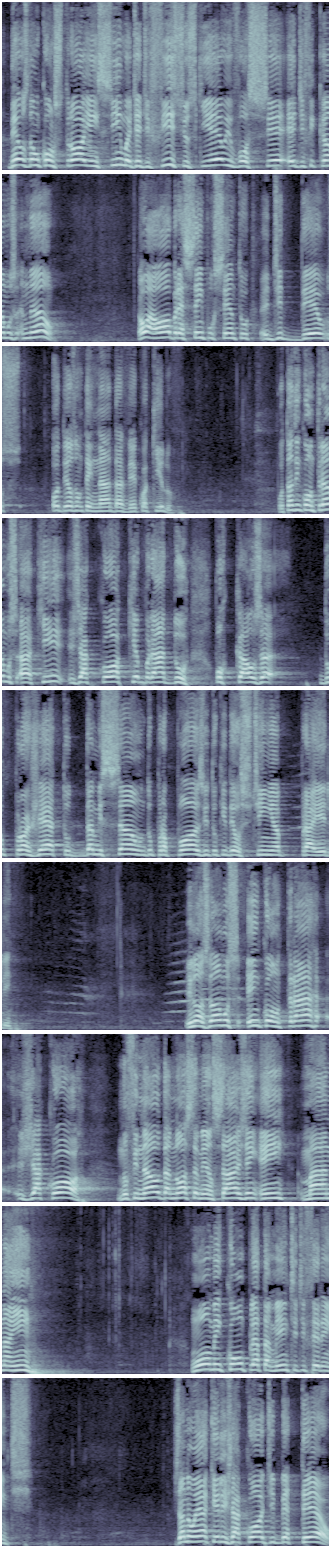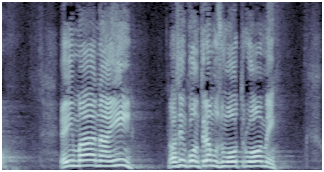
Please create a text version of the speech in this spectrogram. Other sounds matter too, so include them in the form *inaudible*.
Deus não constrói em cima de edifícios que eu e você edificamos, não. Ou a obra é 100% de Deus, ou Deus não tem nada a ver com aquilo. Portanto, encontramos aqui Jacó quebrado por causa do projeto, da missão, do propósito que Deus tinha para ele. E nós vamos encontrar Jacó no final da nossa mensagem em Manaim. Um homem completamente diferente. Já não é aquele Jacó de Betel. Em Manaim, nós encontramos um outro homem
